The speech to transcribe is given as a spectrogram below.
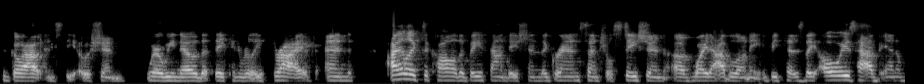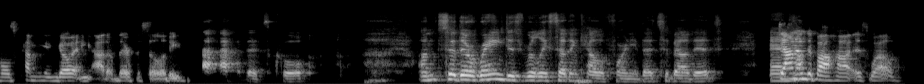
to go out into the ocean where we know that they can really thrive. And I like to call the Bay Foundation the Grand Central Station of white abalone because they always have animals coming and going out of their facility. That's cool. Um, so their range is really Southern California. That's about it. And Down how- into Baja as well.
